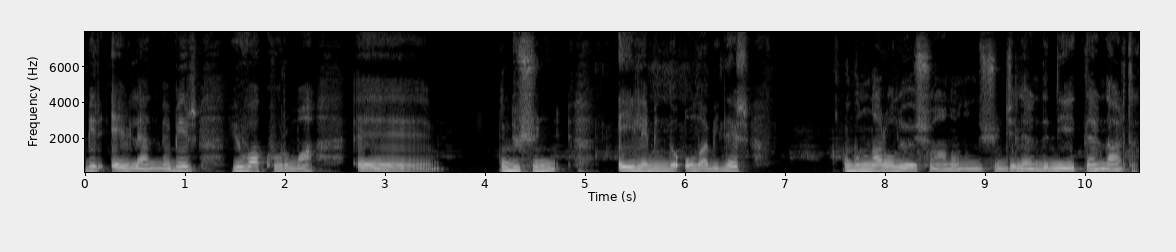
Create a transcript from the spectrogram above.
bir evlenme, bir yuva kurma e, düşün eyleminde olabilir. Bunlar oluyor şu an onun düşüncelerinde, niyetlerinde artık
